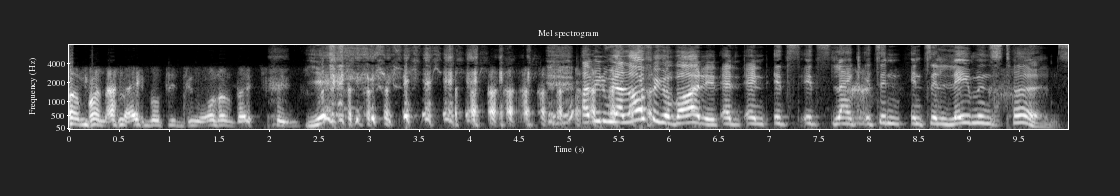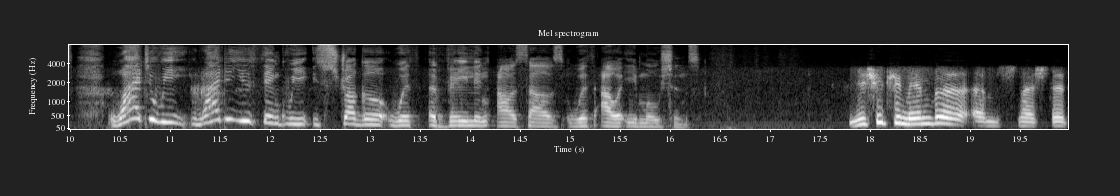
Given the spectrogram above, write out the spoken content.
someone unable to do all of those things. Yeah. I mean, we are laughing about it, and, and it's it's like it's in it's in layman's terms. Why do we? Why do you think we struggle with availing ourselves with our emotions? You should remember, um, Smash, that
